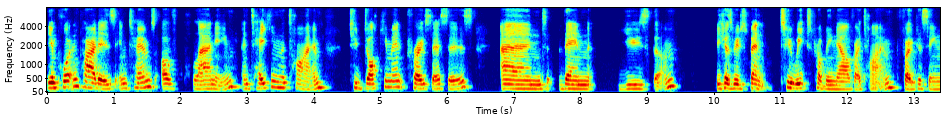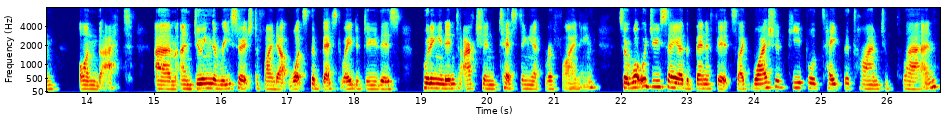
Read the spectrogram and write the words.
The important part is in terms of planning and taking the time to document processes and then use them because we've spent two weeks probably now of our time focusing on that um, and doing the research to find out what's the best way to do this, putting it into action, testing it, refining. So, what would you say are the benefits? Like, why should people take the time to plan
